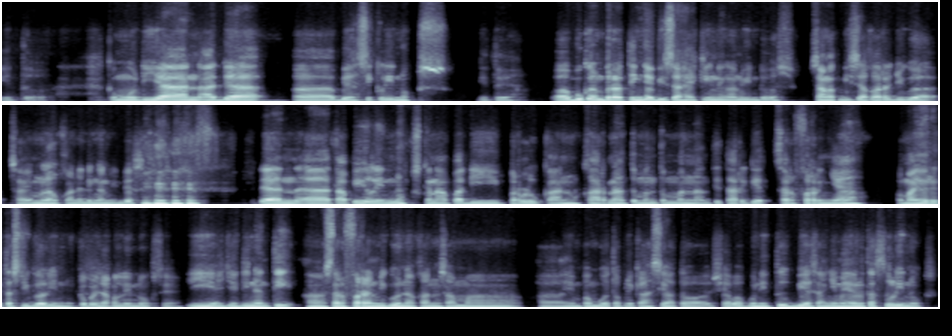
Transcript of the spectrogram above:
Gitu. Kemudian ada uh, basic Linux gitu ya. Uh, bukan berarti nggak bisa hacking dengan Windows, sangat bisa karena juga saya melakukannya dengan Windows. Dan uh, tapi Linux kenapa diperlukan? Karena teman-teman nanti target servernya mayoritas juga Linux. Kebanyakan Linux ya. Iya, jadi nanti uh, server yang digunakan sama uh, yang pembuat aplikasi atau siapa pun itu biasanya mayoritas tuh Linux.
